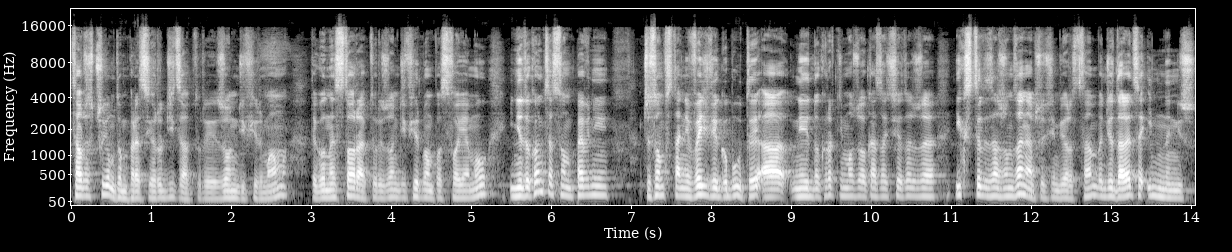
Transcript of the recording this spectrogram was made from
cały czas czują tę presję rodzica, który rządzi firmą, tego nestora, który rządzi firmą po swojemu i nie do końca są pewni, czy są w stanie wejść w jego buty, a niejednokrotnie może okazać się też, że ich styl zarządzania przedsiębiorstwem będzie dalece inny niż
